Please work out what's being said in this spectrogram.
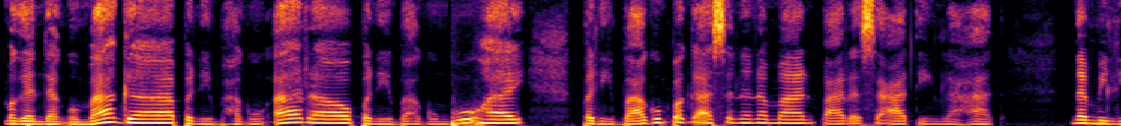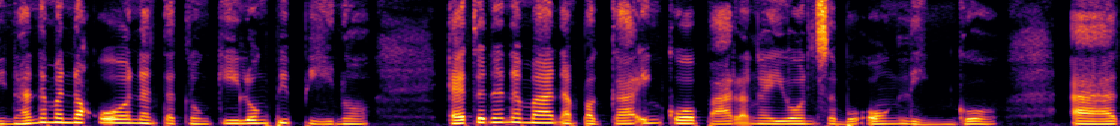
Magandang umaga, panibagong araw, panibagong buhay, panibagong pag-asa na naman para sa ating lahat. Namili na naman ako ng tatlong kilong pipino. Eto na naman ang pagkain ko para ngayon sa buong linggo. At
